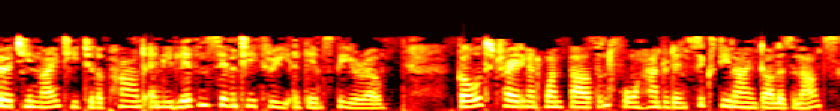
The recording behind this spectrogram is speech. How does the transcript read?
1390 to the pound and 1173 against the euro. Gold trading at $1,469 an ounce.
